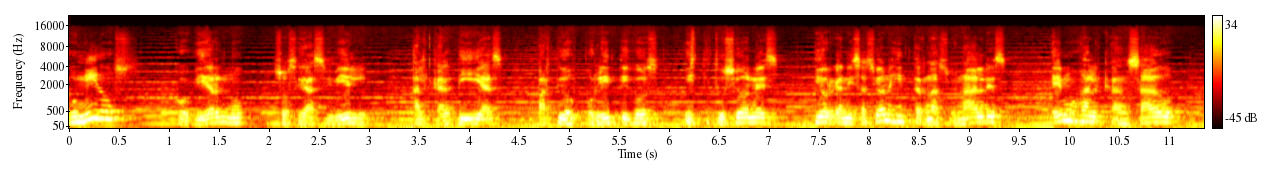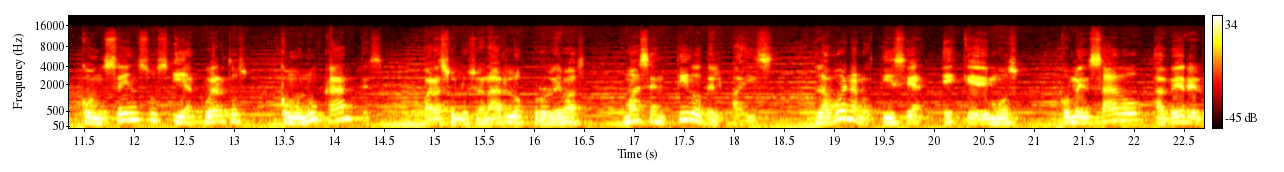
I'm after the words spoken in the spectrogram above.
Unidos, gobierno, sociedad civil, alcaldías, partidos políticos, instituciones y organizaciones internacionales, hemos alcanzado consensos y acuerdos como nunca antes para solucionar los problemas más sentidos del país. La buena noticia es que hemos comenzado a ver el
